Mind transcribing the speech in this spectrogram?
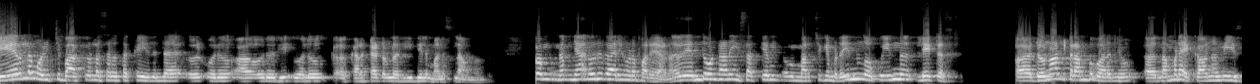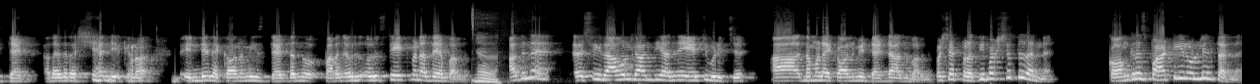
കേരളം ഒഴിച്ച് ബാക്കിയുള്ള സ്ഥലത്തൊക്കെ ഇതിന്റെ ഒരു- ഒരു കറക്റ്റായിട്ടുള്ള രീതിയിൽ മനസ്സിലാവുന്നുണ്ട്. ഇപ്പം ഞാനൊരു ഞാൻ ഒരു കാര്യം കൂടെ പറയാണ്. അത് എന്തുകൊണ്ടാണ് ഈ സത്യം മറച്ചിക്കപ്പെടുന്നത് ഇന്ന് നോക്കൂ ഇന്ന് ലേറ്റസ്റ്റ് ഡൊണാൾഡ് ട്രംപ് പറഞ്ഞു നമ്മുടെ എക്കോണമി ഈസ് ഡെഡ് അതായത് Russia Indian economy is dead എന്ന് പറഞ്ഞ ഒരു- ഒരു സ്റ്റേറ്റ്മെന്റ് അദ്ദേഹം പറഞ്ഞു. അതിനെ ശ്രീ രാഹുൽ ഗാന്ധി അതിനെ ഏറ്റുപിടിച്ച് നമ്മുടെ നമ്മളെ ഡെഡ് ഡെഡാന്ന് പറഞ്ഞു. പക്ഷെ പ്രതിപക്ഷത്ത് തന്നെ കോൺഗ്രസ് പാർട്ടിയിലുള്ളിൽ തന്നെ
